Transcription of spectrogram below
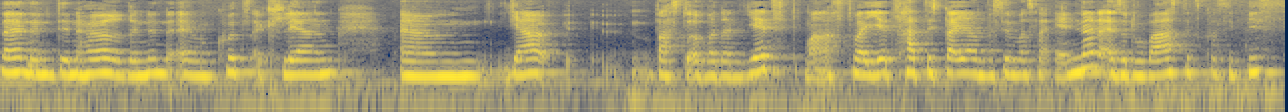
Nein, den, den Hörerinnen ähm, kurz erklären, ähm, ja, was du aber dann jetzt machst, weil jetzt hat sich da ja ein bisschen was verändert. Also du warst jetzt quasi bis,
